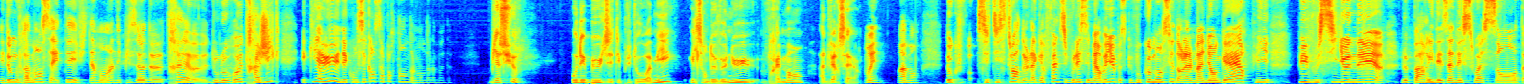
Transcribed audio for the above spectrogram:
et donc vraiment, ça a été évidemment un épisode euh, très euh, douloureux, tragique, et qui a eu des conséquences importantes dans le monde de la mode. Bien sûr. Au début, ils étaient plutôt amis. Ils sont devenus vraiment adversaires. Oui, vraiment. Donc cette histoire de Lagerfeld, si vous voulez, c'est merveilleux parce que vous commencez dans l'Allemagne en guerre, puis puis vous sillonnez euh, le Paris des années 60,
